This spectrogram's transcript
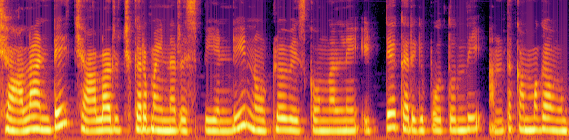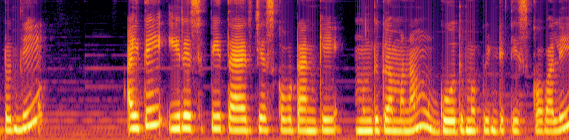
చాలా అంటే చాలా రుచికరమైన రెసిపీ అండి. నోట్లో వేసుకోగలనే ఇట్టే కరిగిపోతుంది అంత కమ్మగా ఉంటుంది. అయితే ఈ రెసిపీ తయారు చేసుకోవడానికి ముందుగా మనం గోధుమ పిండి తీసుకోవాలి.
